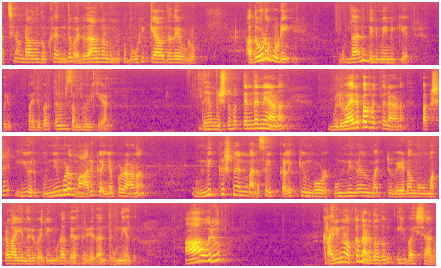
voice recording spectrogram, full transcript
അച്ഛനുണ്ടാകുന്ന ദുഃഖം എന്ത് വലുതാണെന്നുള്ളത് നമുക്ക് ഊഹിക്കാവുന്നതേ ഉള്ളൂ. അതോടുകൂടി പൂന്താനം തിരുമേനിക്ക് ഒരു പരിവർത്തനം സംഭവിക്കുകയാണ്. അദ്ദേഹം വിഷ്ണുഭക്തൻ തന്നെയാണ്. ഗുരുവായൂരപ്പ ഭക്തനാണ്. പക്ഷേ ഈ ഒരു കുഞ്ഞും കൂടെ മാറിക്കഴിഞ്ഞപ്പോഴാണ് ഉണ്ണികൃഷ്ണൻ മനസ്സിൽ കളിക്കുമ്പോൾ ഉണ്ണികൾ മറ്റു വേണമോ മക്കളായി എന്നൊരു വരിയും കൂടെ അദ്ദേഹത്തിന് എഴുതാൻ തോന്നിയത്. ആ ഒരു കാര്യങ്ങളൊക്കെ നടന്നതും ഈ വൈശാഖ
